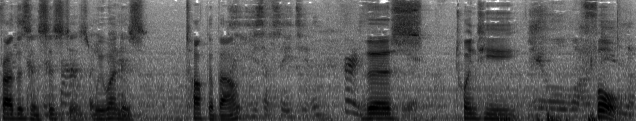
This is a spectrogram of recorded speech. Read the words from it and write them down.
Brothers and sisters, we want to talk about verse 24.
